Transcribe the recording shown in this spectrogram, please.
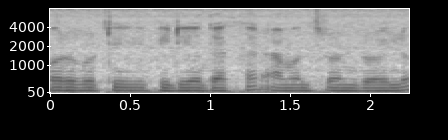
পরবর্তী ভিডিও দেখার আমন্ত্রণ রইল।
